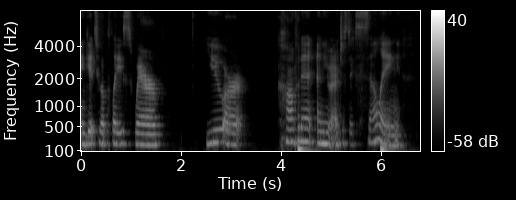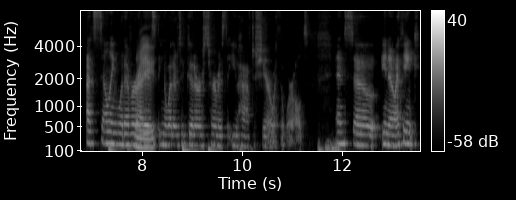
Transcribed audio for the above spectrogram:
and get to a place where you are confident and you are just excelling at selling whatever right. it is, you know, whether it's a good or a service that you have to share with the world. And so, you know, I think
